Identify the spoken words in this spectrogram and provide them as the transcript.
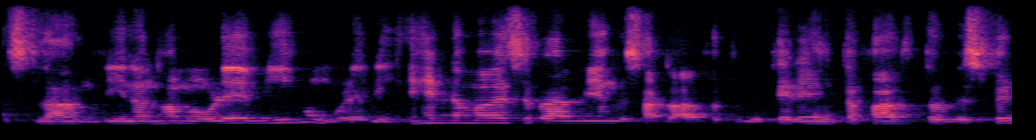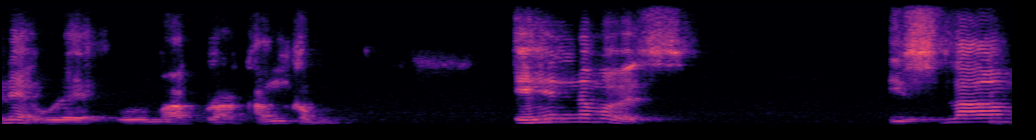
ඉස්ලාම් දීනන් හම උලේ මීහුන් උලේ මි එහෙන්නම වෙසබා මියංග සකාෆතු කෙරෙන් තපාක්තෝ වෙස්පනේ උලේ උරුමා කුරා කංකමු. එහෙන්නම වෙස්. ඉස්ලාම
